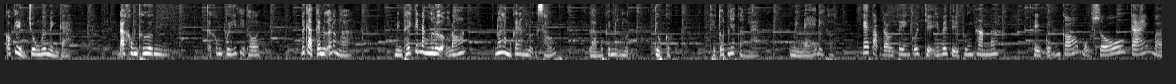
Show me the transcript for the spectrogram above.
có cái điểm chung với mình cả. Đã không thương đã không quý thì thôi. Với cả cái nữa rằng là mình thấy cái năng lượng đó nó là một cái năng lượng xấu là một cái năng lượng tiêu cực. Thì tốt nhất rằng là mình né đi thôi. Cái tập đầu tiên của chị với chị Phương Thanh á thì cũng có một số cái mà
